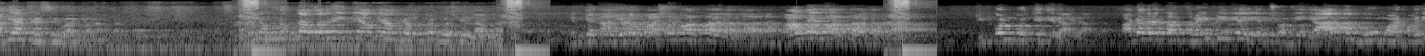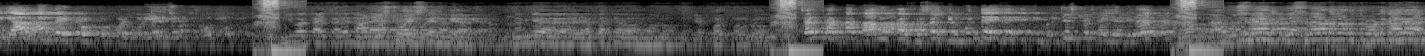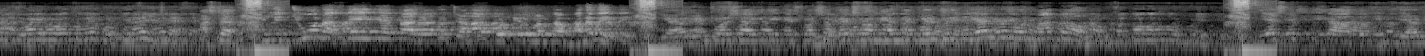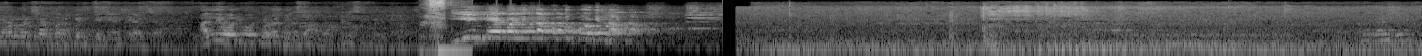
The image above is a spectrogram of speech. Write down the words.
ಅದ್ಯಾಕೆ ರಿಸೀವ್ ಆಗಿಲ್ಲ? ಹುಡುಕ್ತಾ ಹೋದ್ರೆ ಇನ್ಯಾವ ಯಾವ್ದು ಬರುತ್ತೋ ಗೊತ್ತಿಲ್ಲ. ನಿಮ್ಗೆ ನಾನು ಹೇಳೋ ಭಾಷೆನೂ ಅರ್ಥ ಆಗಲ್ಲ ನಮ್ಮ ಭಾವನೆನೂ ಅರ್ಥ ಆಗಲ್ಲ. ಇಟ್ಕೊಂಡು ಕೂತಿದ್ದೀರಾ? ಹಾಗಾದ್ರೆ ತಮ್ಮ ಕ್ರೈಟೀರಿಯಾ ಏನ್ ಸ್ವಾಮಿ? ಯಾರನ್ನ ಮೂವ್ ಮಾಡ್ತೀರಿ ಯಾರು ಇಲ್ಲ ಇಟ್ಕೊಂಡು ಕೂತ್ಕೊಳ್ತೀರಿ? ಹೇಳಿ ಸ್ವಾಮಿ ಹೋಗಿ ಇವತ್ತಾಯ್ತಾರೆ ನಾಳೆ ಎಷ್ಟು ವಯಸ್ಸು ನಿಮಗೆ? ನನಗೆ ಎಪ್ಪತ್ತ ಮೂರು ಎಪ್ಪತ್ಮೂರು. ಚನ್ನಪಟ್ಟಣ ತಾಲೂಕು ಆಫೀಸಲ್ಲಿ ನಿಮ್ಮ ಮುಂದೆ ಇದೆ ನಿಮ್ಮ ರಿಜಿಸ್ಟರ್ ಕೈಯಲ್ಲಿದೆ. ಉಸಿರಾಡೋದ್ರೊಳಗಾಗ ಕೊಡ್ತೀರಾ ಇಲ್ವೇ ಅಷ್ಟೇ. ಇಲ್ಲಿ ಜೂನ್ ಹದಿನೈದನೇ ತಾರೀಕು ಜನ ಕೊಟ್ಟಿರುವಂತ ಮನವಿ. ಎಂಟು ವರ್ಷ ಆಗಿದೆ ಇನ್ನೆಷ್ಟು ವರ್ಷ ಸ್ವಾಮಿ ಅಂತ ಕೇಳ್ಬಿಡಿ ಕೇಳ್ಬಿಡಿ ಒಂದು ಮಾತು. ಎಷ್ಟು ಈಗ ಅದಕ್ಕೆ ಇನ್ನೊಂದು ಎರಡು ಮೂರು ವರ್ಷ ಬದುಕಿರ್ತೀನಿ ಅಂತ ಹೇಳ್ತಾರೆ. ಅಲ್ಲಿವರೆಗೂ ಕೊಡೋದಿಲ್ಲ ಈ ಟೇಬಲ್ ಇಂದ ಮುಂದಕ್ಕೆ ಹೋಗಿಲ್ಲ. ಏನಪ್ಪ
